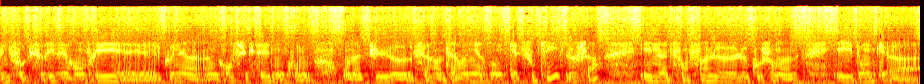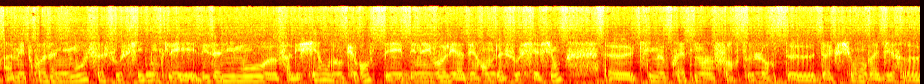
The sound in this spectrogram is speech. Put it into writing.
Une fois que Cerise est rentrée, elle connaît un, un grand succès, donc on, on a pu euh, faire intervenir donc Katsuki, le chat, et Nuts, enfin le, le cochon d'Inde. Et donc euh, à mes trois animaux s'associent donc les, les animaux, euh, enfin les chiens en l'occurrence, des bénévoles et adhérents de l'association, euh, qui me prêtent main forte lors de- d'actions, on va dire, euh,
